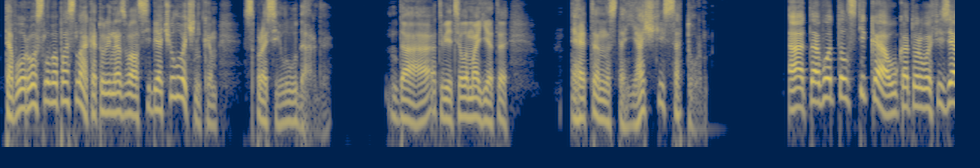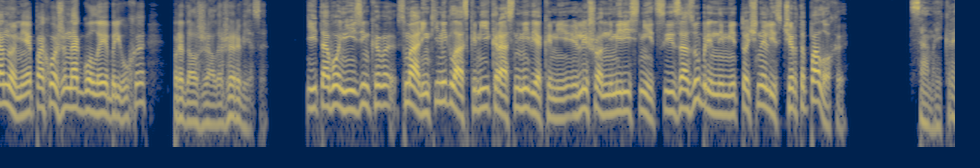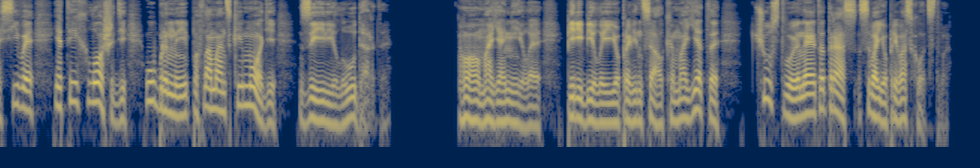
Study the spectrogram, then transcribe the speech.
того рослого посла, который назвал себя чулочником?» — спросила Ударда. «Да», — ответила Майета, — «это настоящий Сатурн». «А того толстяка, у которого физиономия похожа на голое брюхо», — продолжала Жервеза. «И того низенького, с маленькими глазками и красными веками, лишенными ресниц и зазубренными точно лист чертополоха». «Самое красивое — это их лошади, убранные по фламандской моде», — заявила Ударда. «О, моя милая!» — перебила ее провинциалка Маета, чувствуя на этот раз свое превосходство.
